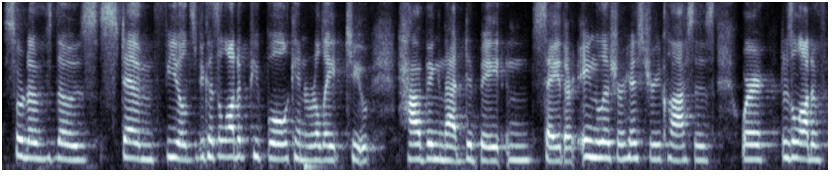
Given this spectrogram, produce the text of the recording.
sort of those STEM fields because a lot of people can relate to having that debate in, say, their English or history classes where there's a lot of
